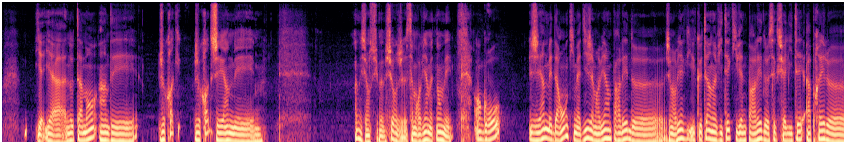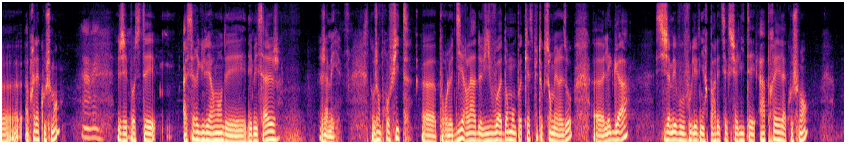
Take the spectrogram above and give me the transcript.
y, a, y a notamment un des... Je crois que, je crois que j'ai un de mes... Ah mais j'en suis même sûr, je- ça me revient maintenant, mais en gros, j'ai un de mes darons qui m'a dit j'aimerais bien parler de... J'aimerais bien que tu aies un invité qui vienne parler de sexualité après le après l'accouchement. Ah ouais. J'ai posté assez régulièrement des, messages. Jamais. Donc j'en profite euh, pour le dire là de vive voix dans mon podcast plutôt que sur mes réseaux. Euh, les gars, si jamais vous voulez venir parler de sexualité après l'accouchement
